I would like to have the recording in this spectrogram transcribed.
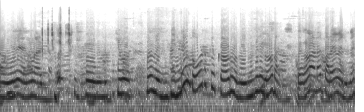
അങ്ങനെ ഞങ്ങൾ അടിച്ചു പിന്നെ തോടൊക്കെ കാണുമോ ഭയങ്കര തോടാ ഞങ്ങളാണ് പറയാൻ വരുന്നേ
